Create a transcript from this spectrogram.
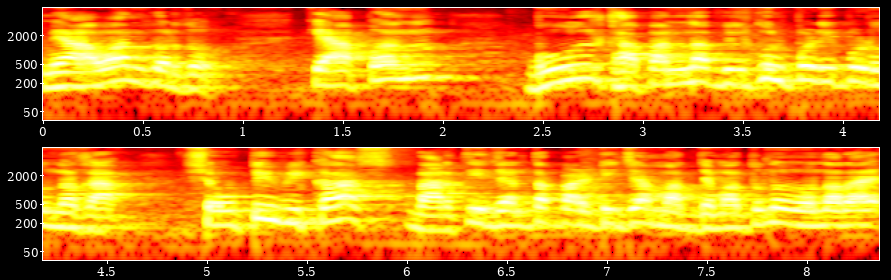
मी आवाहन करतो की आपण भूल थापांना बिलकुल पडी पडू नका. शेवटी विकास भारतीय जनता पार्टीच्या माध्यमातूनच होणार आहे.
